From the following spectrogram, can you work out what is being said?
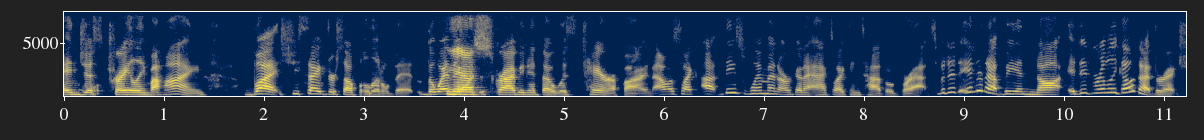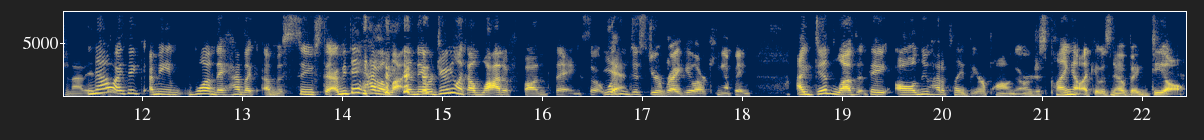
and just trailing behind but she saved herself a little bit. The way they yes. were describing it though was terrifying. I was like, uh, these women are going to act like entitled brats, but it ended up being not. It didn't really go that direction. I didn't. No, think. I think. I mean, one, they had like a masseuse there. I mean, they had a lot, and they were doing like a lot of fun things. So it wasn't just your regular camping. I did love that they all knew how to play beer pong or just playing it like it was no big deal.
